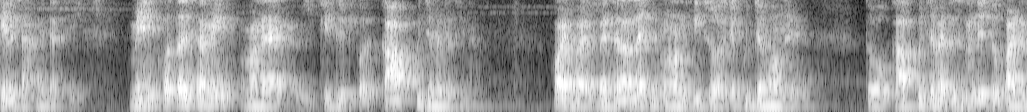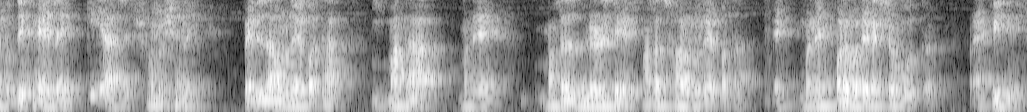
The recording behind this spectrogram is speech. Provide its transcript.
কেলে চা খাইতেছি? মেইন কথা হচ্ছে আমি মানে কাপ খুঁজে পাইতেছি না। হয় হয় ব্যাচেলার লাইফে অনেক কিছু হয় যে খুঁজে পাওয়া যায় না। তো কাপ খুঁজে পাইতেছি না যেহেতু বাড়ির মধ্যে খেয়ে লাই। কি আছে? সমস্যা নেই। পেটে যাওয়ানোর কথা মাথা মানে মাথা ধরে রয়েছে মাথা ছাড়ানোর কথা। এক- মানে পরে কাজটা করতে একই জিনিস।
